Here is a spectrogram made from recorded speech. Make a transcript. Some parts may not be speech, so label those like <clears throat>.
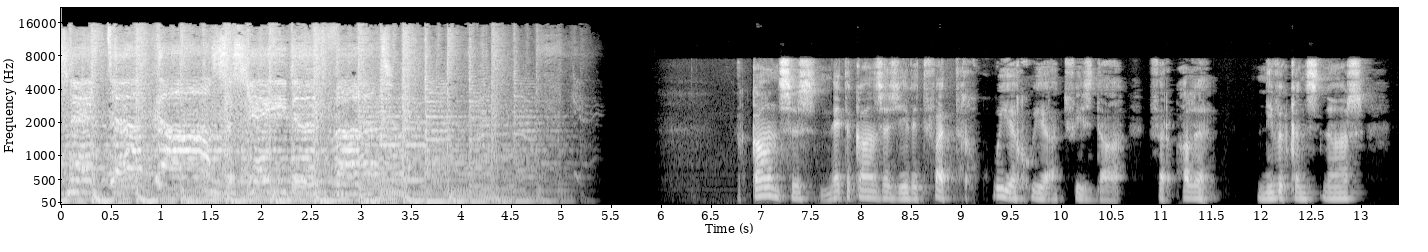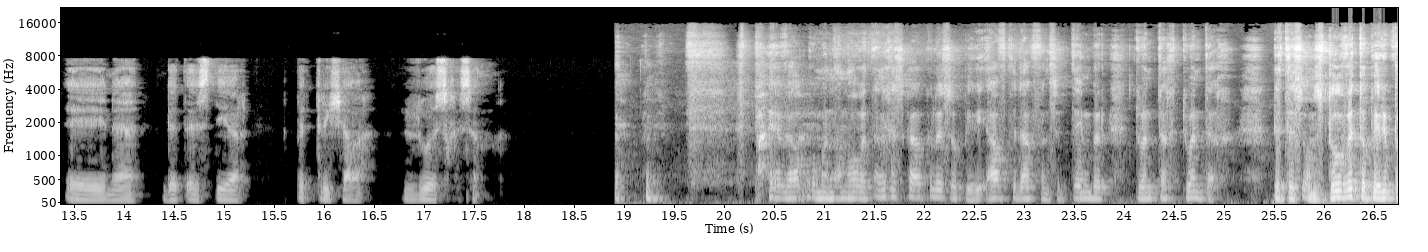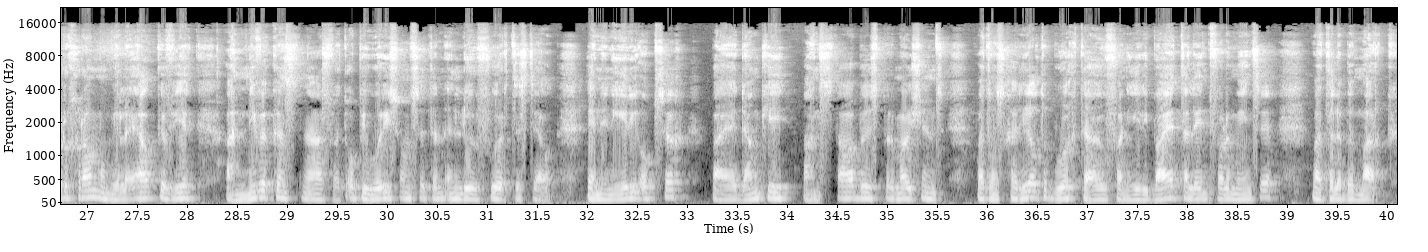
is net een kans as jy dit vat Een kans is net een kans as jy dit vat. Goeie, goeie advies daar vir alle nieuwe kunstenaars en uh, dit is dier Patricia Loos gesing. Baie welkom aan allemaal wat ingeskakel is op hierdie 11de dag van September 2020. Dit is ons doelwit op hierdie program om julle elke week aan nieuwe kunstenaars wat op die horizon sit en inloer voor te stel. En in hierdie opzicht, baie dankie aan Starburst Promotions wat ons gereeld op hoogte hou van hierdie baie talentvolle mense wat hulle bemark.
